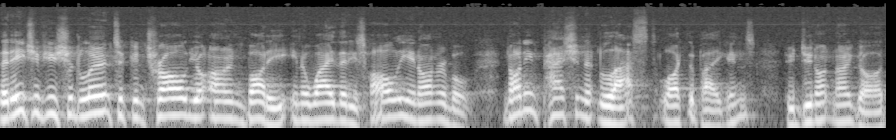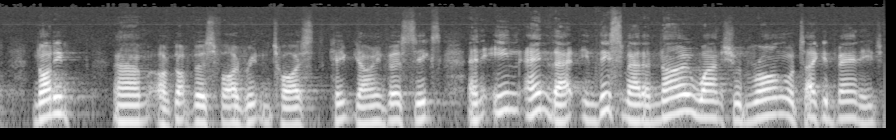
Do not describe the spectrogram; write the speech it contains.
That each of you should learn to control your own body in a way that is holy and honorable, not in passionate lust like the pagans who do not know God, not in um, I've got verse 5 written twice. Keep going. Verse 6. And in and that in this matter no one should wrong or take advantage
